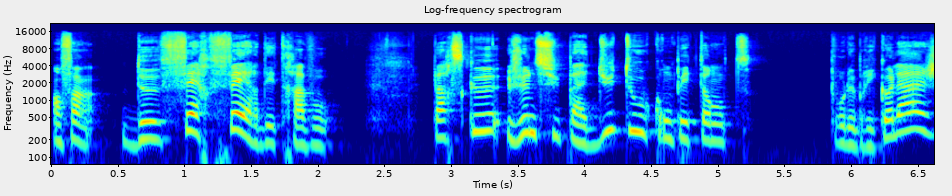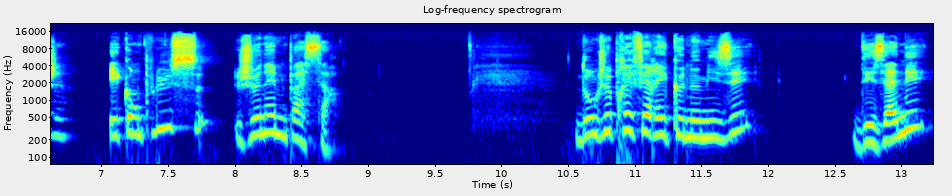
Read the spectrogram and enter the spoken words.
Enfin, de faire faire des travaux. Parce que je ne suis pas du tout compétente pour le bricolage et qu'en plus, je n'aime pas ça. Donc je préfère économiser des années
